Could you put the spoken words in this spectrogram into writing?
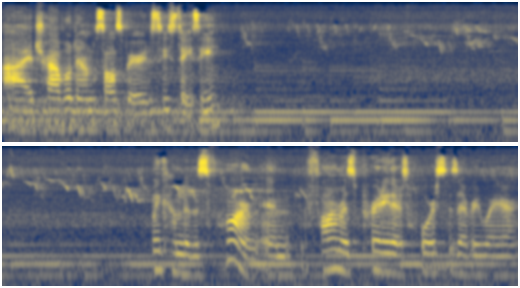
I traveled down to Salisbury to see Stacy. We come to this farm, and the farm is pretty. There's horses everywhere.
